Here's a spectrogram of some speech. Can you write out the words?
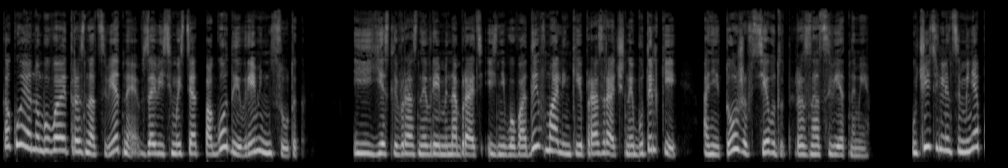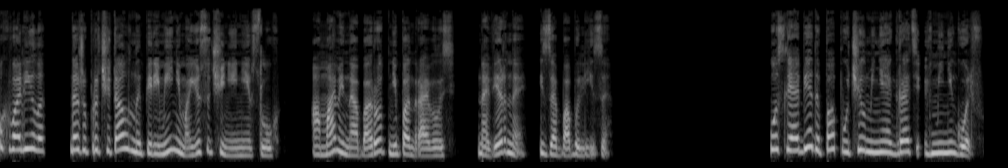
Какое оно бывает разноцветное, в зависимости от погоды и времени суток. И если в разное время набрать из него воды в маленькие прозрачные бутыльки, они тоже все будут разноцветными. Учительница меня похвалила, даже прочитала на перемене мое сочинение вслух. А маме, наоборот, не понравилось. Наверное, из-за бабы Лизы. После обеда папа учил меня играть в мини-гольф.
